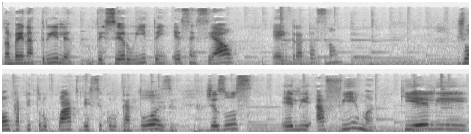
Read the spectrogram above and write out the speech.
Também na trilha, um terceiro item essencial é a hidratação. João capítulo 4, versículo 14, Jesus ele afirma que ele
